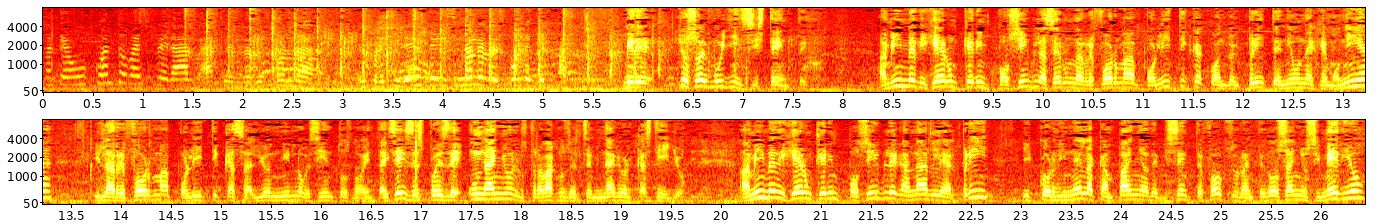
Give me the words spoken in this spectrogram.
Santiago, ¿cuánto va a esperar a que le responda el presidente? Y si no le responde, ¿qué pasa? Mire, yo soy muy insistente. A mí me dijeron que era imposible hacer una reforma política cuando el PRI tenía una hegemonía y la reforma política salió en 1996, después de un año en los trabajos del Seminario del Castillo. A mí me dijeron que era imposible ganarle al PRI y coordiné la campaña de Vicente Fox durante dos años y medio.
